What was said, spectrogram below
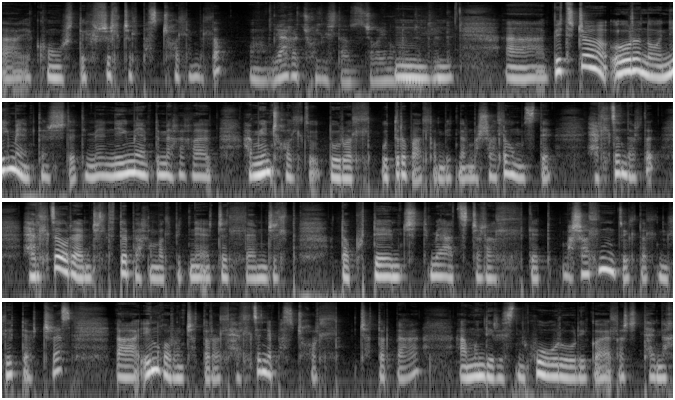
яг хүн өөртөө хөвшилчл бас чухал юм болоо яагаад чухал гэж та үзэж байгаа энэ чадрыг? Аа бид ч өөрөө нөгөө нийгмийн амтан шүү дээ тийм ээ. Нийгмийн амтан байхаа хамгийн чухал дүр бол өдөр болгон бид нар маш олон хүмүүстэй харилцаанд ордог. Харилцаа өөрөө амжилттай байх юм бол бидний ажил, амжилт, одоо бүтээмж, тийм ээ, аз жаргал гэд маш олон зүйлд бол нөлөөтэй учраас энэ гурван чадвар бол харилцааны бас чухал чадвар байгаа. А мөн дээрэс нь хүү өөрөө өөрийгөө ойлгож таних,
